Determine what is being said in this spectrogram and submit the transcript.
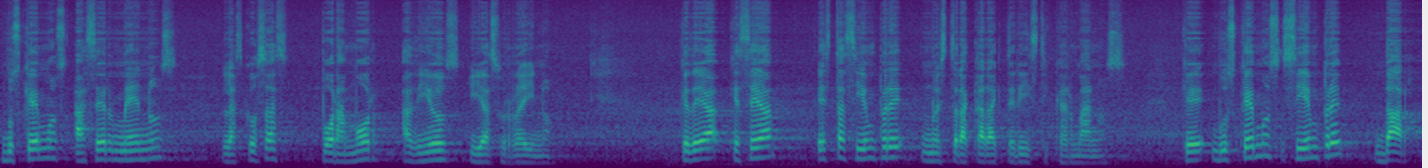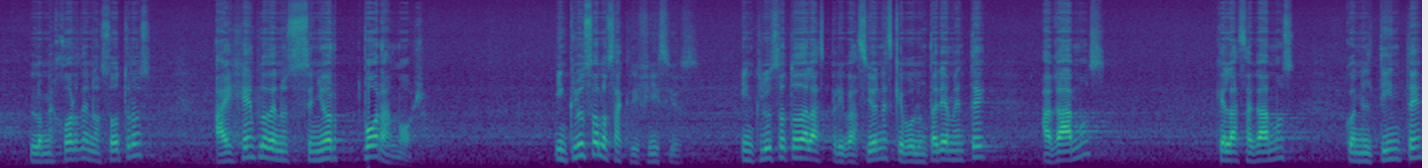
busquemos hacer menos las cosas por amor a Dios y a su reino. Que, que sea esta siempre nuestra característica, hermanos. Que busquemos siempre dar lo mejor de nosotros a ejemplo de nuestro Señor por amor. Incluso los sacrificios, incluso todas las privaciones que voluntariamente hagamos, que las hagamos con el tinte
